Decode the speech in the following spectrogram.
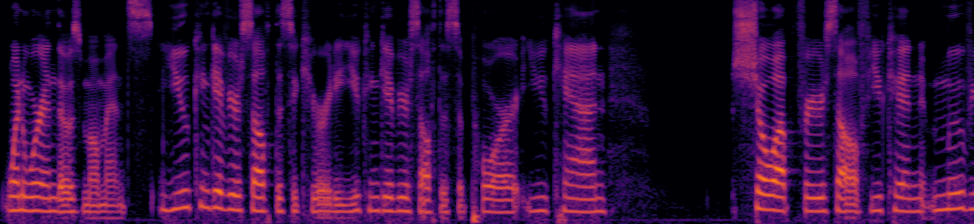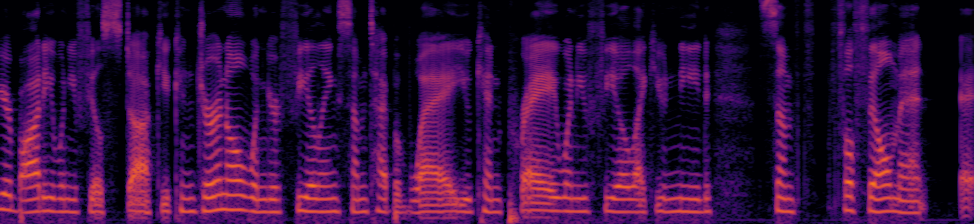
when we're in those moments. You can give yourself the security, you can give yourself the support, you can show up for yourself. You can move your body when you feel stuck. You can journal when you're feeling some type of way. You can pray when you feel like you need some f- fulfillment. Eh,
